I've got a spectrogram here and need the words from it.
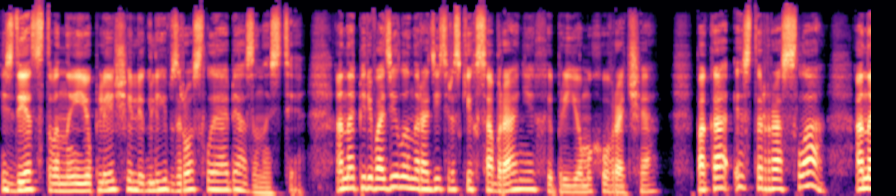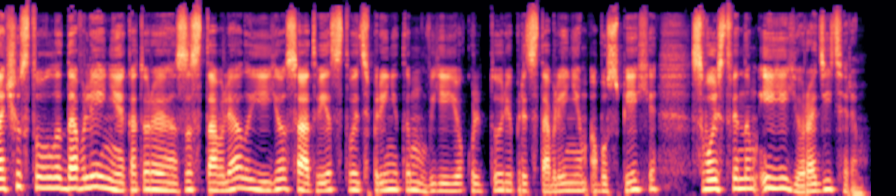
С детства на ее плечи легли взрослые обязанности. Она переводила на родительских собраниях и приемах у врача. Пока Эстер росла, она чувствовала давление, которое заставляло ее соответствовать принятым в ее культуре представлениям об успехе, свойственным и ее родителям.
